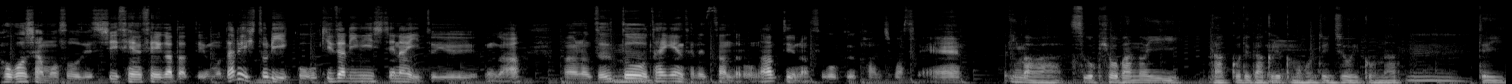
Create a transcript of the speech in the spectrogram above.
保護者もそうですし、先生方っていう、もう誰一人こう置き去りにしてないというのが、あの、ずっと体現されてたんだろうなっていうのはすごく感じますね。今はすごく評判のいい学校で学力も本当に上位校になってい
